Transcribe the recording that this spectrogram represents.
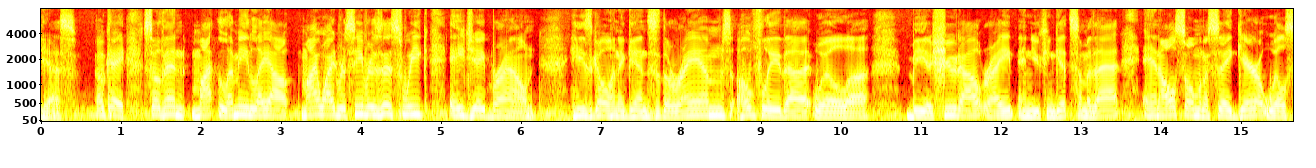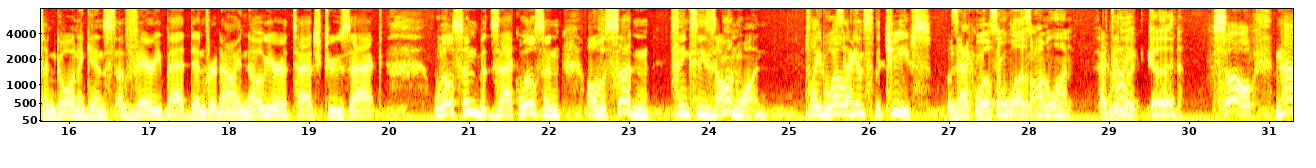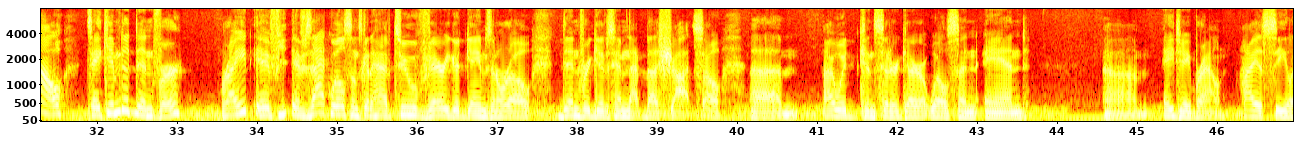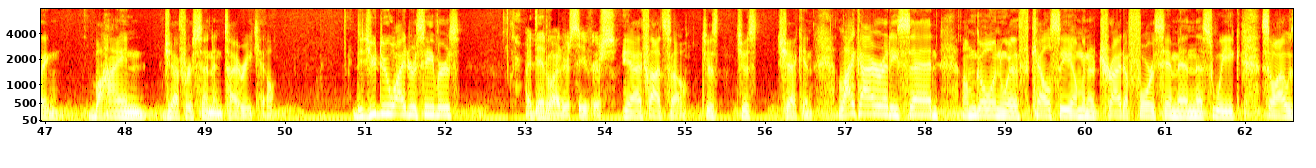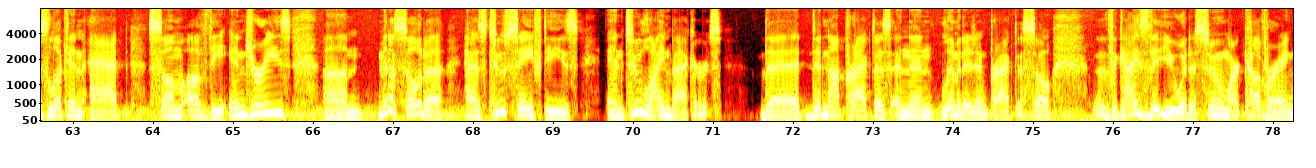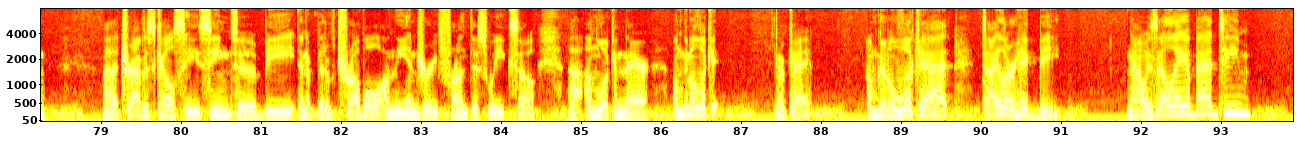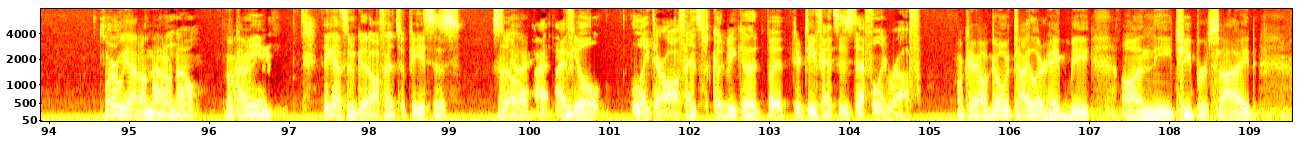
Yes. Okay. So then, my let me lay out my wide receivers this week. AJ Brown, he's going against the Rams. Hopefully, that will uh, be a shootout, right? And you can get some of that. And also, I'm going to say Garrett Wilson going against a very bad Denver. Now, I know you're attached to Zach Wilson, but Zach Wilson all of a sudden thinks he's on one. Played well Zach- against the Chiefs. Zach Wilson was on one. That did Right. look good. So now take him to Denver, right? If if Zach Wilson's going to have two very good games in a row, Denver gives him that best shot. So um, I would consider Garrett Wilson and um, AJ Brown highest ceiling behind Jefferson and Tyreek Hill. Did you do wide receivers? I did wide receivers. Yeah, I thought so. Just just checking. Like I already said, I'm going with Kelce. I'm going to try to force him in this week. So I was looking at some of the injuries. Um, Minnesota has two safeties and two linebackers that did not practice and then limited in practice. So the guys that you would assume are covering uh, Travis Kelce seemed to be in a bit of trouble on the injury front this week. So uh, I'm looking there. I'm going to look at, okay, I'm going to look at Tyler Higbee. Now, is LA a bad team? Where are we at on that? I don't know. Okay. I mean, they got some good offensive pieces. So Okay. I, I feel like their offense could be good, but their defense is definitely rough. Okay, I'll go with Tyler Higbee on the cheaper side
